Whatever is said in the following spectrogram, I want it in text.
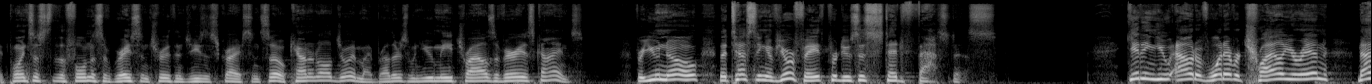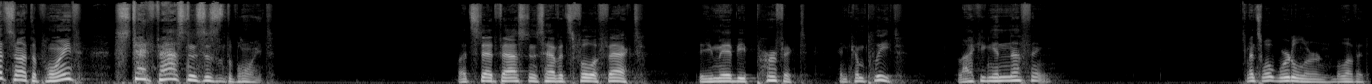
it points us to the fullness of grace and truth in Jesus Christ. And so, count it all joy, my brothers, when you meet trials of various kinds. For you know the testing of your faith produces steadfastness. Getting you out of whatever trial you're in, that's not the point. Steadfastness isn't the point. Let steadfastness have its full effect, that you may be perfect and complete, lacking in nothing. That's what we're to learn, beloved.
